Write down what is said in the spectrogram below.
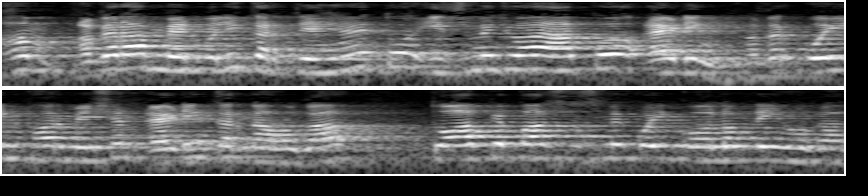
हम अगर आप मैनुअली करते हैं तो इसमें जो है आपको एडिंग अगर कोई इंफॉर्मेशन एडिंग करना होगा तो आपके पास उसमें कोई कॉलम नहीं होगा,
